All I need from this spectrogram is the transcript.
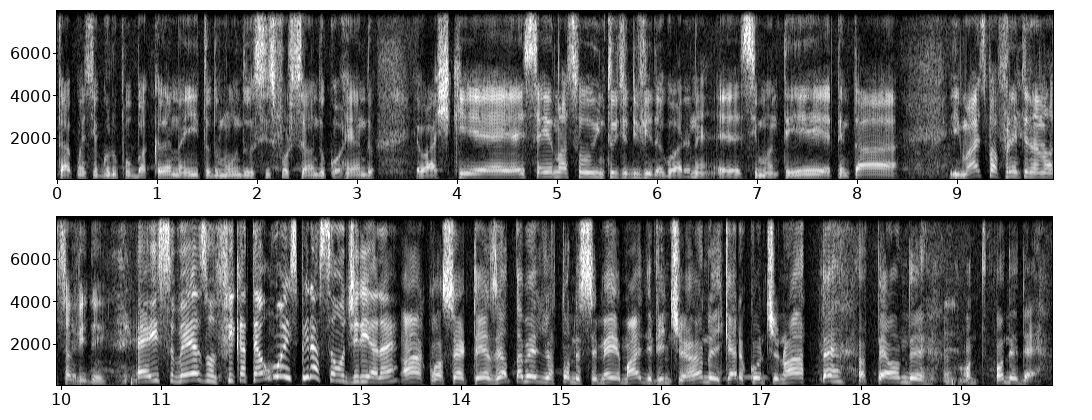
Tá com esse grupo bacana aí, todo mundo se esforçando, correndo. Eu acho que é, esse aí é o nosso intuito de vida agora, né? É se manter, é tentar ir mais para frente na nossa vida. É isso mesmo, fica até uma inspiração, eu diria, né? Ah, com certeza. Eu também já estou nesse meio mais de 20 anos e quero continuar até, até onde, onde, onde der.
